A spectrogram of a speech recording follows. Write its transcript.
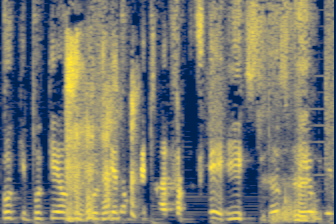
Por que, por que eu não, por que não pensava fazer isso nos filmes?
